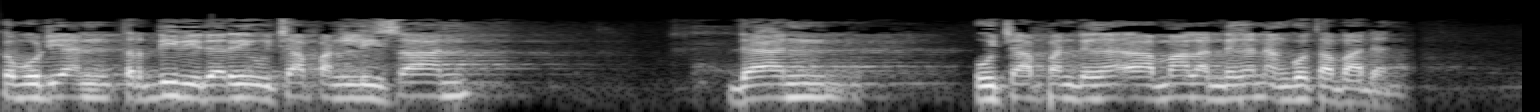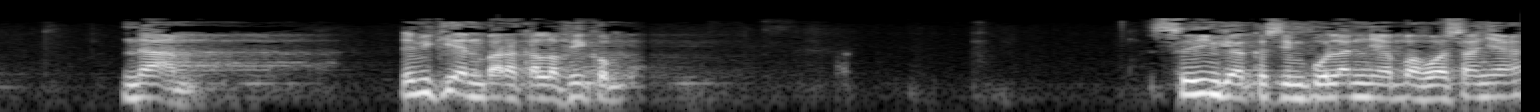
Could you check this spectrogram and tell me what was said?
kemudian terdiri dari ucapan lisan dan ucapan dengan amalan dengan anggota badan. Naam. Demikian barakallahu fikum. Sehingga kesimpulannya bahwasanya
